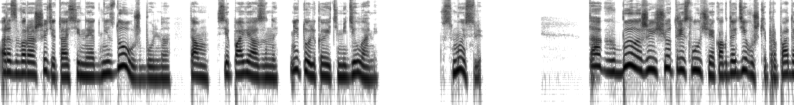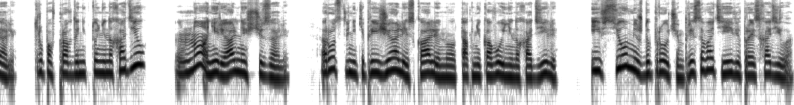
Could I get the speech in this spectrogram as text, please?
разворошить это осиное гнездо уж больно. Там все повязаны не только этими делами». «В смысле?» «Так было же еще три случая, когда девушки пропадали. Трупов, правда, никто не находил, но они реально исчезали. Родственники приезжали, искали, но так никого и не находили. И все, между прочим, при Саватееве происходило.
